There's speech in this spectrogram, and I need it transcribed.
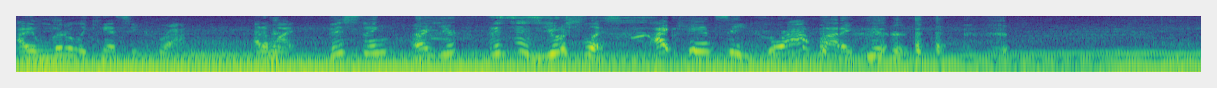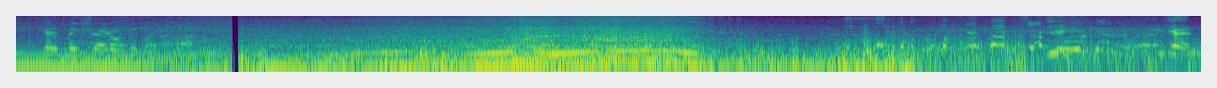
I literally can't see crap out of my this thing right here. This is useless. I can't see crap out of here. Gotta make sure I don't hit my truck. again.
